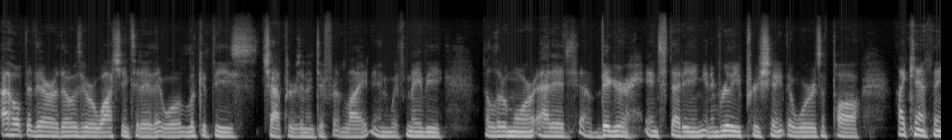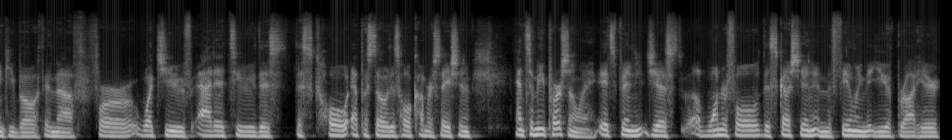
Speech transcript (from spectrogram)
I hope that there are those who are watching today that will look at these chapters in a different light and with maybe a little more added uh, vigor in studying and I really appreciate the words of Paul. I can't thank you both enough for what you've added to this this whole episode, this whole conversation. And to me personally, it's been just a wonderful discussion and the feeling that you have brought here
